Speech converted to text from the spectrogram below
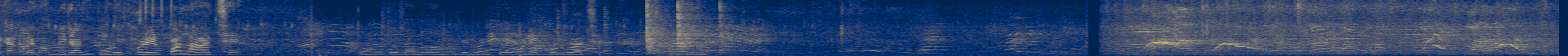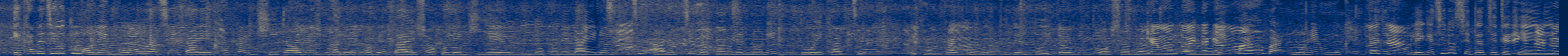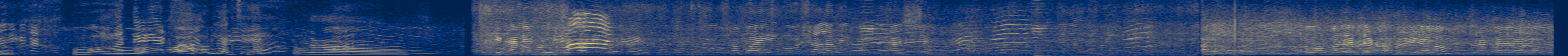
এখানে দেখো বিরাট বড় খড়ের পালা আছে। তোমরা তো জানো আমাদের বাড়িতেও অনেক গরু আছে, তাই এখানে যেহেতু অনেক গরু আছে, তাই এখানকার ঘিটাও বেশ ভালোই হবে। তাই সকলে ঘিয়ের দোকানে লাইনও দিয়েছে। আর হচ্ছে দেখো আমাদের ননি দই খাচ্ছে। এখানকার গরুর দুধের দইটাও কিন্তু অসাধারণ। দইটা ননির? মা আবার ননির মুখেরটা যেটুকু লেগেছিল সেটা চেটে খেয়ে নিল। ও ওয়াও লাগছে না? ওয়াও। এখানে গরু গাড়ি করে সবাই এই গৌশালাতে ঘুরতে আসে। তো আমাদের দেখা হয়ে গেল। টাটা।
